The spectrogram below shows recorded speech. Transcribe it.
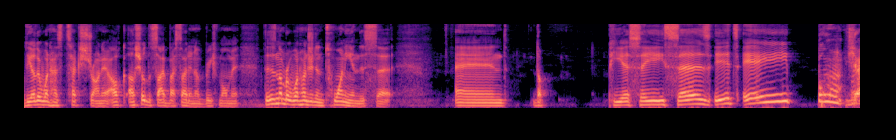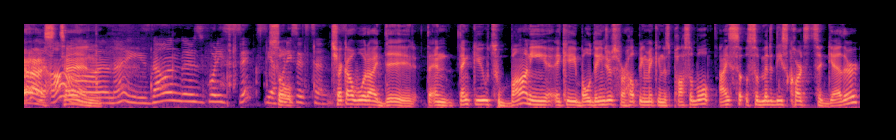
The other one has texture on it. I'll I'll show the side by side in a brief moment. This is number 120 in this set. And the PSA says it's a boom. Yes, oh, 10. nice. That one, there's 46. Yeah, So, 46 10. check out what I did. And thank you to Bonnie, aka Bodangers, for helping making this possible. I su- submitted these cards together,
